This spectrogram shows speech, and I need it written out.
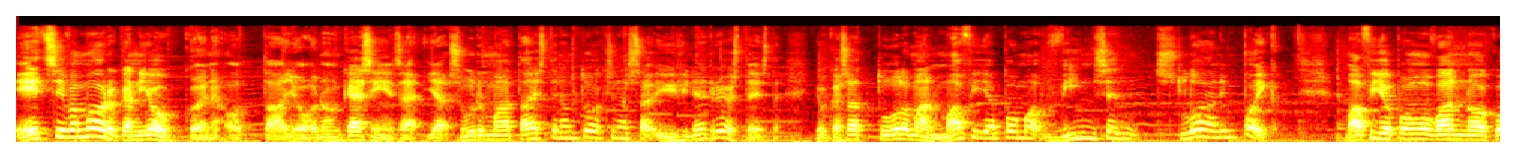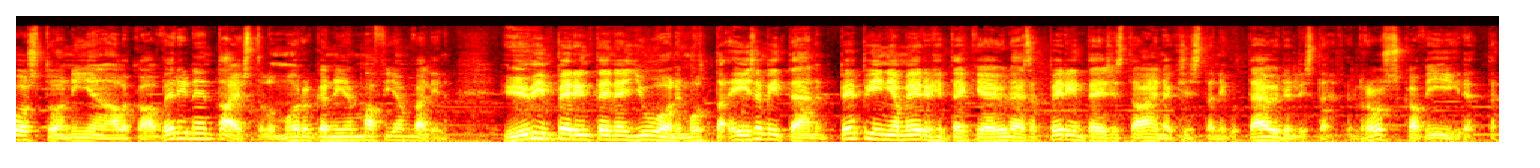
Etsivä Morgan joukkoinen ottaa johdon käsinsä ja surmaa taistelun tuoksinassa yhden ryösteistä, joka sattuu olemaan mafiapomo Vincent Sloanin poika. Mafiapomo vannoo kostoa niin alkaa verinen taistelu Morganin ja mafian välillä. Hyvin perinteinen juoni, mutta ei se mitään. Pepin ja Merhi tekee yleensä perinteisistä aineksista niin täydellistä roskaviihdettä.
